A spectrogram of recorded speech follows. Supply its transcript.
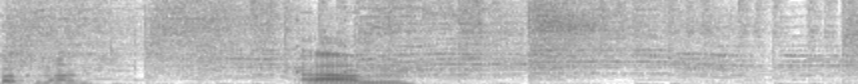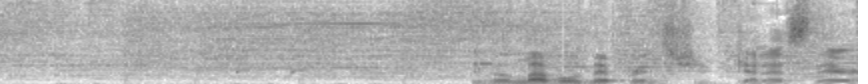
Pokemon. Um. The level difference should get us there.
